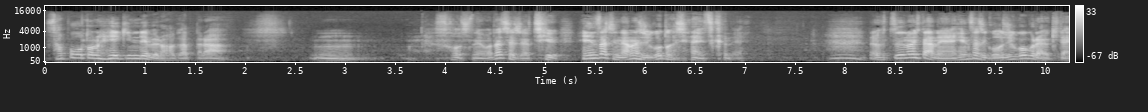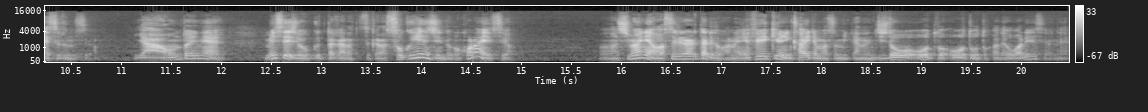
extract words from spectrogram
サポートの平均レベルを測ったらうん。そうですね。私たちは偏差値75とかじゃないですかね。普通の人はね偏差値55ぐらいを期待するんですよ。いやー本当にねメッセージを送ったからっつってから即返信とか来ないですよ。しまいには忘れられたりとかね FAQ に書いてますみたいな自動応答応答とかで終わりですよね。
